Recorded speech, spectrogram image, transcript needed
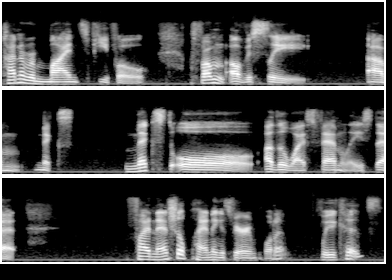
kind of reminds people from obviously um, mixed mixed or otherwise families that financial planning is very important for your kids.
